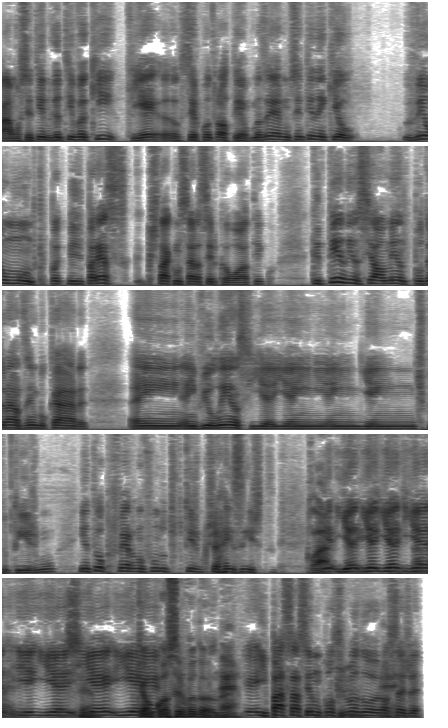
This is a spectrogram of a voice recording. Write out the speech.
Há um sentido negativo aqui, que é ah, ser contra o tempo, mas é no sentido em que ele vê um mundo que, que lhe parece que está a começar a ser caótico, que tendencialmente poderá desembocar em, em violência e em, em, e em despotismo, e então ele prefere, no fundo, o despotismo que já existe. Claro, E, e, e, e, e, e, e, e, e, é- Que é um conservador, não é? e passa a ser um conservador, ou seja,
